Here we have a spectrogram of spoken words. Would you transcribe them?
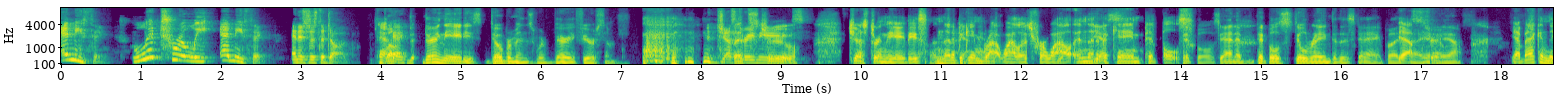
anything, literally anything. And it's just a dog. Yeah. Well, okay. d- during the 80s, Dobermans were very fearsome. just That's during the true. 80s. Just during the 80s. And then it became Rottweilers for a while. And then Yes. it became Pit Bulls. Pit bulls, yeah, and uh, pit bulls still reign to this day. But Yeah. uh, True. yeah, Yeah, back in the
